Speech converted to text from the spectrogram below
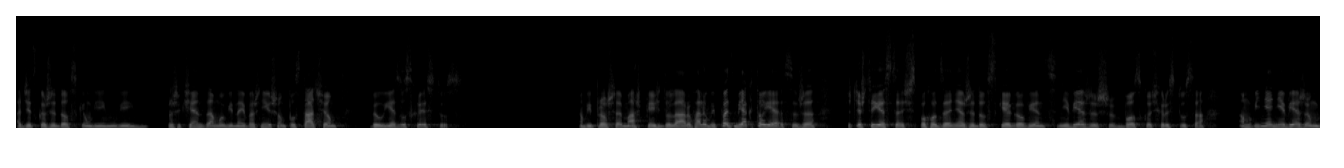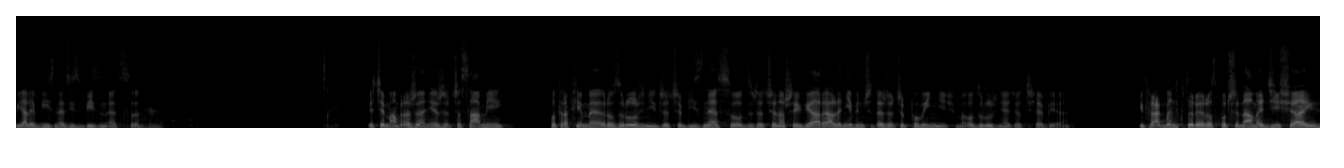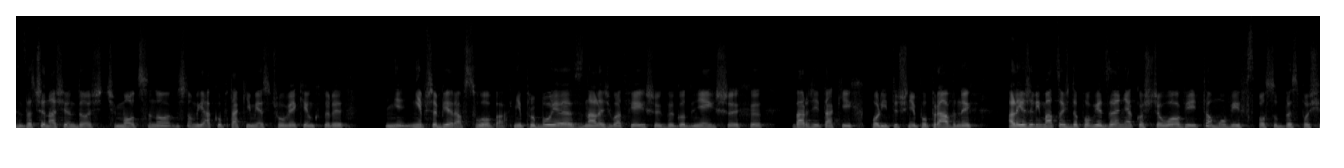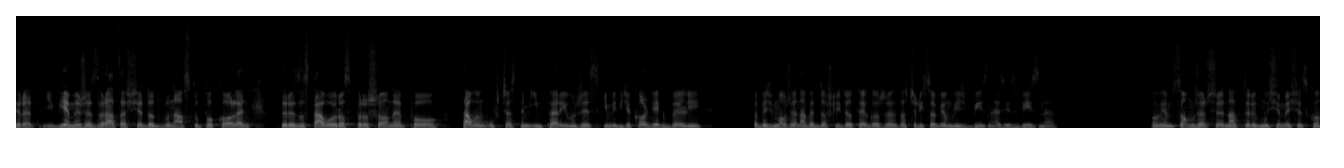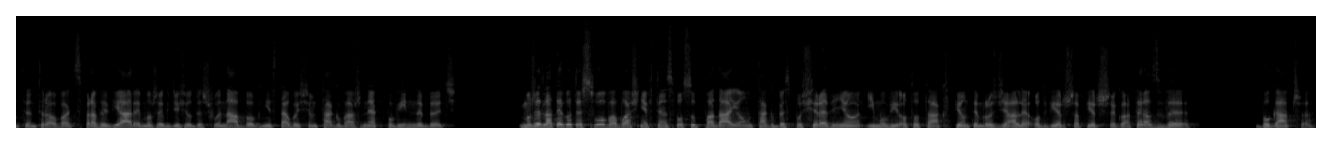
A dziecko żydowskie mówi, mówi proszę księdza, mówi, najważniejszą postacią był Jezus Chrystus. A mówi, proszę, masz pięć dolarów, ale mówi, powiedz mi, jak to jest, że przecież ty jesteś z pochodzenia żydowskiego, więc nie wierzysz w boskość Chrystusa. A mówi, nie, nie wierzę. Mówi, ale biznes jest biznes. Wiecie, mam wrażenie, że czasami potrafimy rozróżnić rzeczy biznesu od rzeczy naszej wiary, ale nie wiem, czy te rzeczy powinniśmy odróżniać od siebie. I fragment, który rozpoczynamy dzisiaj, zaczyna się dość mocno. Zresztą Jakub takim jest człowiekiem, który nie, nie przebiera w słowach, nie próbuje znaleźć łatwiejszych, wygodniejszych, bardziej takich politycznie poprawnych, ale jeżeli ma coś do powiedzenia Kościołowi, to mówi w sposób bezpośredni. Wiemy, że zwraca się do dwunastu pokoleń, które zostało rozproszone po całym ówczesnym imperium rzymskim i gdziekolwiek byli, to być może nawet doszli do tego, że zaczęli sobie mówić: biznes jest biznes. Bowiem są rzeczy, na których musimy się skoncentrować, sprawy wiary może gdzieś odeszły na bok, nie stały się tak ważne, jak powinny być. I może dlatego też słowa właśnie w ten sposób padają tak bezpośrednio i mówi o to tak w piątym rozdziale od wiersza pierwszego. A teraz wy, bogacze,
